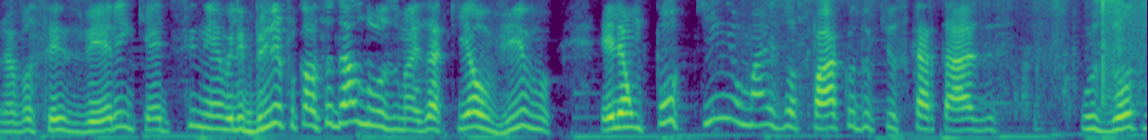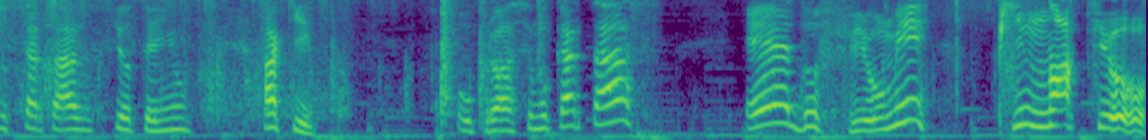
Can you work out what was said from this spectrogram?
para vocês verem que é de cinema. Ele brilha por causa da luz, mas aqui ao vivo ele é um pouquinho mais opaco do que os cartazes, os outros cartazes que eu tenho aqui. O próximo cartaz é do filme Pinóquio,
